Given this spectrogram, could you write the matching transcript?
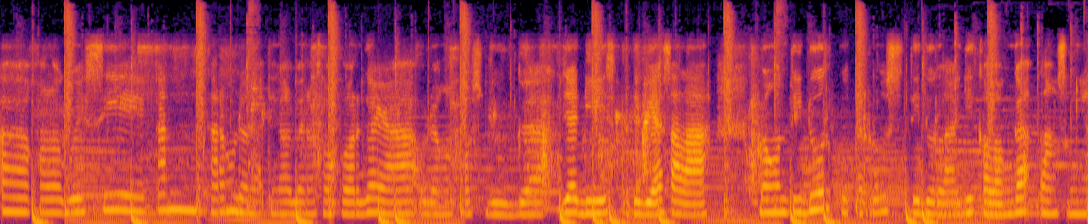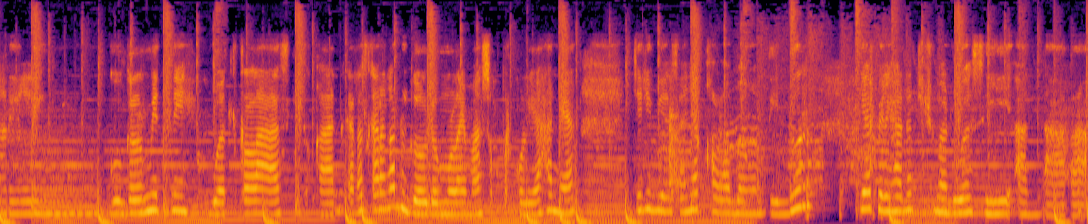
Uh, kalau gue sih kan sekarang udah nggak tinggal bareng sama keluarga ya, udah ngekos juga. Jadi seperti biasa lah, bangun tidur, ku terus tidur lagi. Kalau nggak langsung nyari link Google Meet nih buat kelas gitu kan. Karena sekarang kan juga udah mulai masuk perkuliahan ya. Jadi biasanya kalau bangun tidur ya pilihannya tuh cuma dua sih antara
